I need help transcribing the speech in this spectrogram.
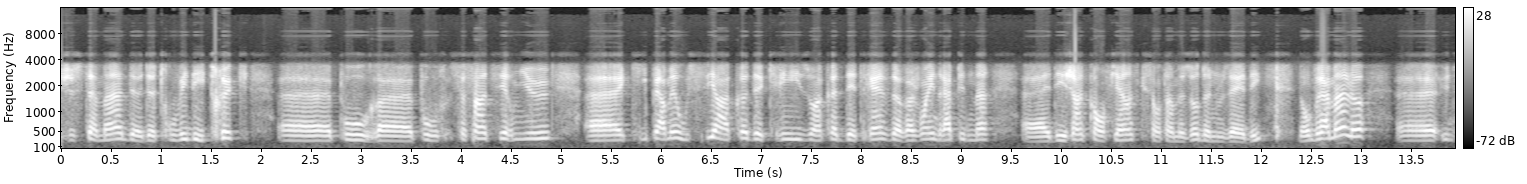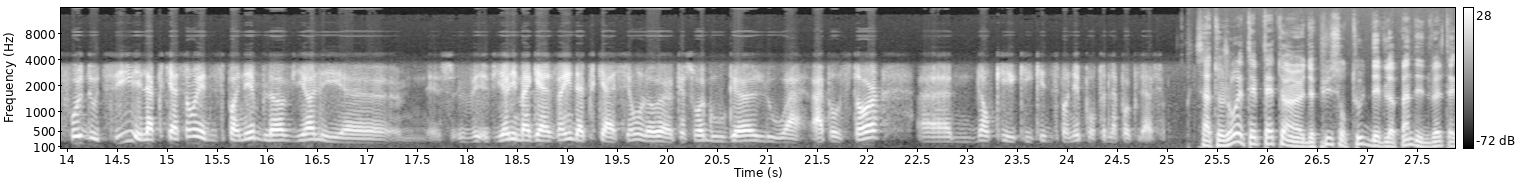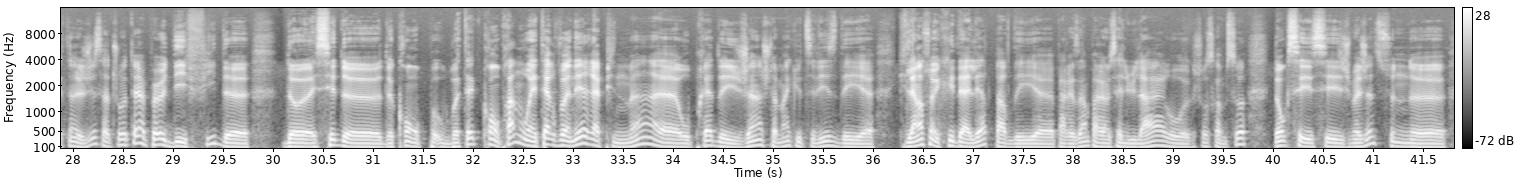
justement de, trouver des trucs euh, pour, euh, pour se sentir mieux, euh, qui permet aussi en cas de crise ou en cas détresse de rejoindre rapidement des gens de confiance qui sont en mesure de nous aider. Donc vraiment là, une foule d'outils et l'application est disponible là, via les via les magasins d'applications, que ce soit Google ou Apple Store, donc qui, est disponible pour toute la population. Ça a toujours été peut-être un, depuis surtout le développement des nouvelles technologies, ça a toujours été un peu un défi de, essayer de, de peut-être comprendre ou intervenir rapidement auprès des gens justement qui utilisent des, qui lancent un cri d'alerte par des, par exemple par un cellulaire ou quelque chose comme ça. Donc c'est, j'imagine, c'est une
